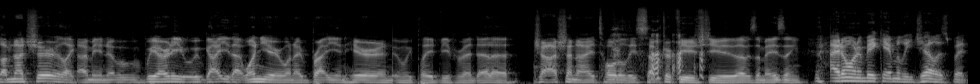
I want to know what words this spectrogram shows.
I'm not sure. Like, I mean, uh, we already we got you that one year when I brought you in here and, and we played V for Vendetta. Josh and I totally subterfuged you. That was amazing. I don't want to make Emily jealous, but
